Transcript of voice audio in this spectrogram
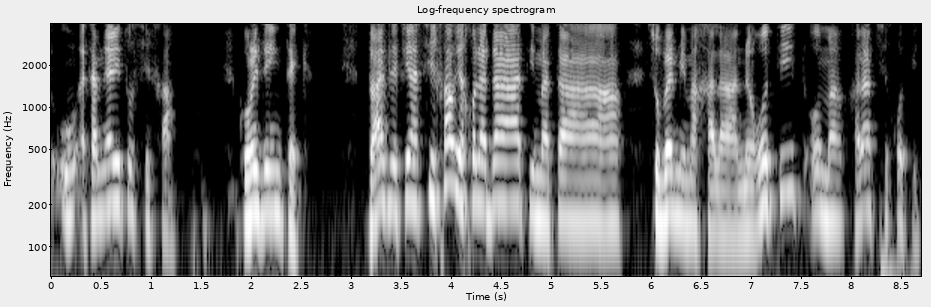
הוא, אתה מנהל איתו שיחה. קוראים לזה אינטק. ואז לפי השיחה הוא יכול לדעת אם אתה סובל ממחלה נוירוטית או מחלה פסיכוטית.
